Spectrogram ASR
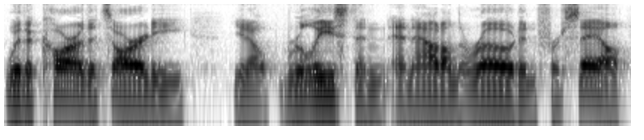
with a car that's already, you know, released and, and out on the road and for sale.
